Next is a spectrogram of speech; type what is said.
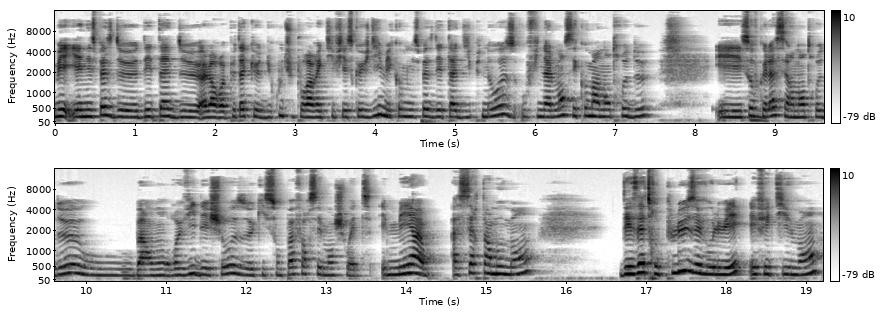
Mais il y a une espèce d'état de, alors peut-être que du coup tu pourras rectifier ce que je dis, mais comme une espèce d'état d'hypnose où finalement c'est comme un entre-deux. Et sauf que mm. là, c'est un entre-deux où bah, on revit des choses qui sont pas forcément chouettes. Et, mais à certains moments, des êtres plus évolués, effectivement,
